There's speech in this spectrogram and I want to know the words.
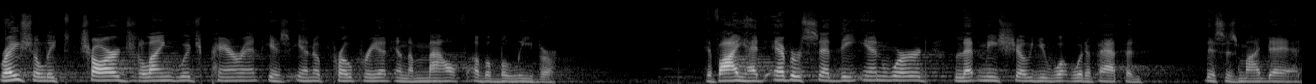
Racially charged language, parent, is inappropriate in the mouth of a believer. If I had ever said the N word, let me show you what would have happened. This is my dad.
